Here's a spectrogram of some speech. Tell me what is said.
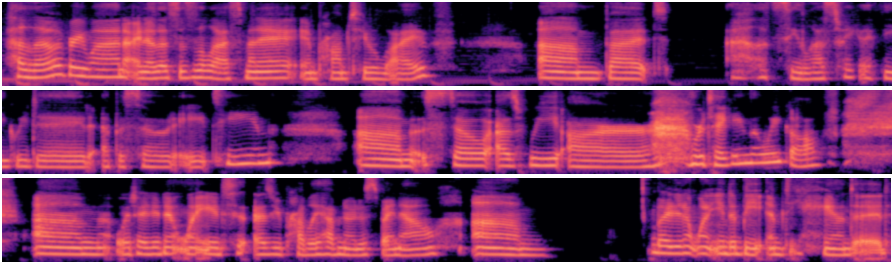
Hello, everyone. I know this is the last minute impromptu live, um, but uh, let's see. Last week, I think we did episode 18 um, so as we are, we're taking the week off, um, which I didn't want you to, as you probably have noticed by now. Um, but I didn't want you to be empty handed.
